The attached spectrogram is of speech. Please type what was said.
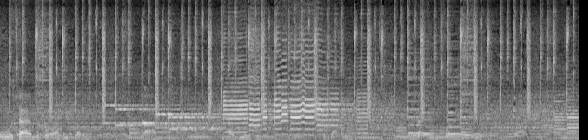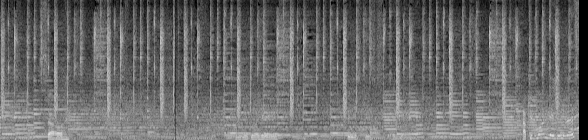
one more time before I keep going. Wow. How beautiful. It's actually, it was actually following it too. So, I'm gonna go ahead and finish this. And, uh, Happy Monday, universe.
